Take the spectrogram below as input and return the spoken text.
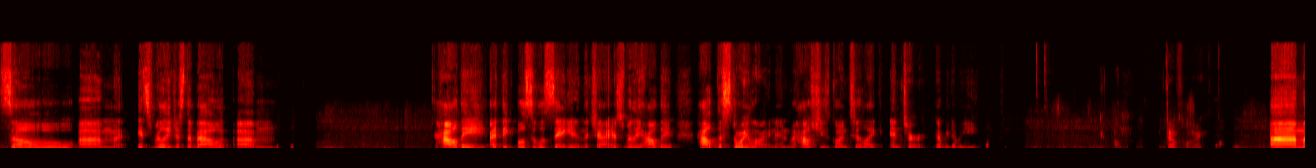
So um it's really just about um how they I think Bosa was saying it in the chat. It's really how they how the storyline and how she's going to like enter. WWE. Definitely. Um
